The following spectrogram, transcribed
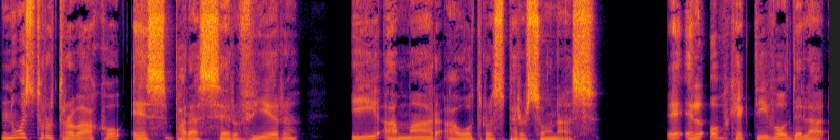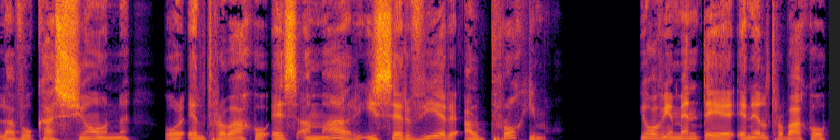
nuestro trabajo es para servir y amar a otras personas. E, el objetivo de la, la vocación o el trabajo es amar y servir al prójimo. Y obviamente en el trabajo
